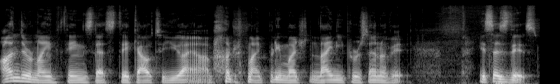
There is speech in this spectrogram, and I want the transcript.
Underline things that stick out to you. I underline pretty much 90% of it. It says this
